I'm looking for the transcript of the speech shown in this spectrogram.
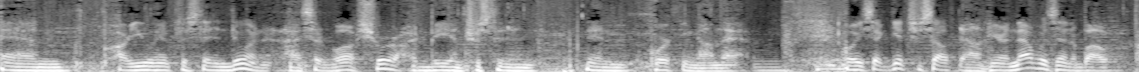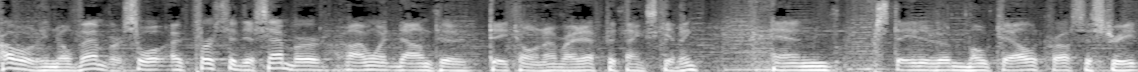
And are you interested in doing it?" And I said, "Well, sure, I'd be interested in in working on that." Well, he said, "Get yourself down here," and that was in about probably November. So, at first of December, I went down to Daytona right after Thanksgiving, and stayed at a motel across the street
